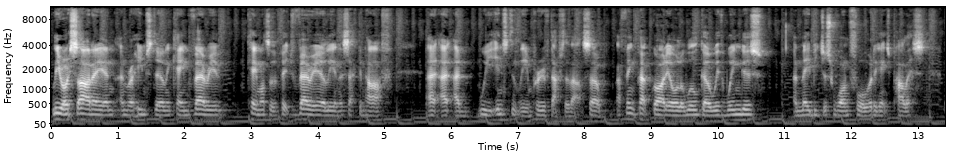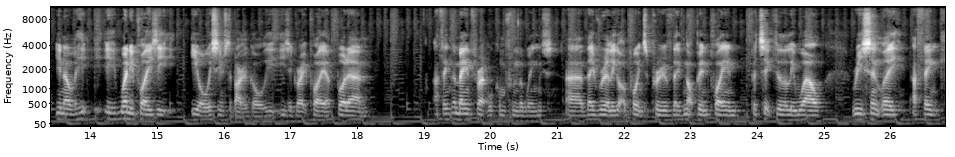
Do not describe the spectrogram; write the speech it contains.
Leroy Sané and, and Raheem Sterling came very came onto the pitch very early in the second half, and, and, we instantly improved after that. So I think Pep Guardiola will go with wingers and maybe just one forward against Palace. You know, he, he, when he plays, he he always seems to bag a goal. He, he's a great player, but. Um, I think the main threat will come from the wings. Uh, they've really got a point to prove. They've not been playing particularly well recently. I think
